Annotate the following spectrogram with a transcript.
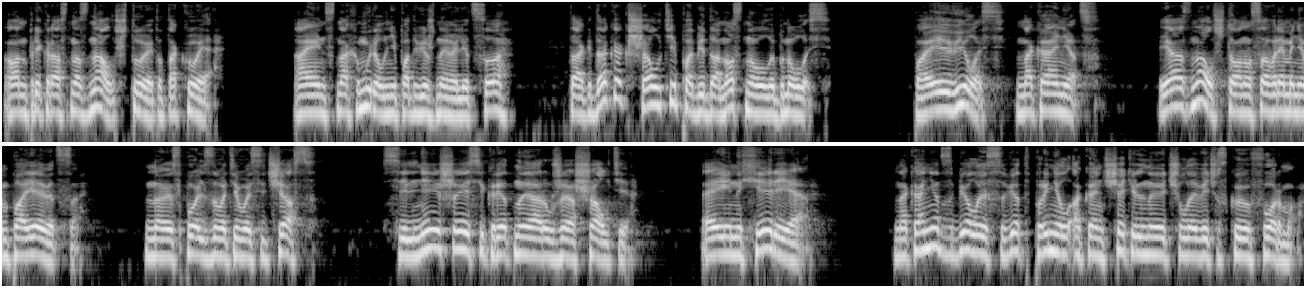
Он прекрасно знал, что это такое. Айнс нахмурил неподвижное лицо, тогда как Шалти победоносно улыбнулась. «Появилось, наконец. Я знал, что оно со временем появится, но использовать его сейчас – сильнейшее секретное оружие Шалти. Эйнхерия». Наконец белый свет принял окончательную человеческую форму.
